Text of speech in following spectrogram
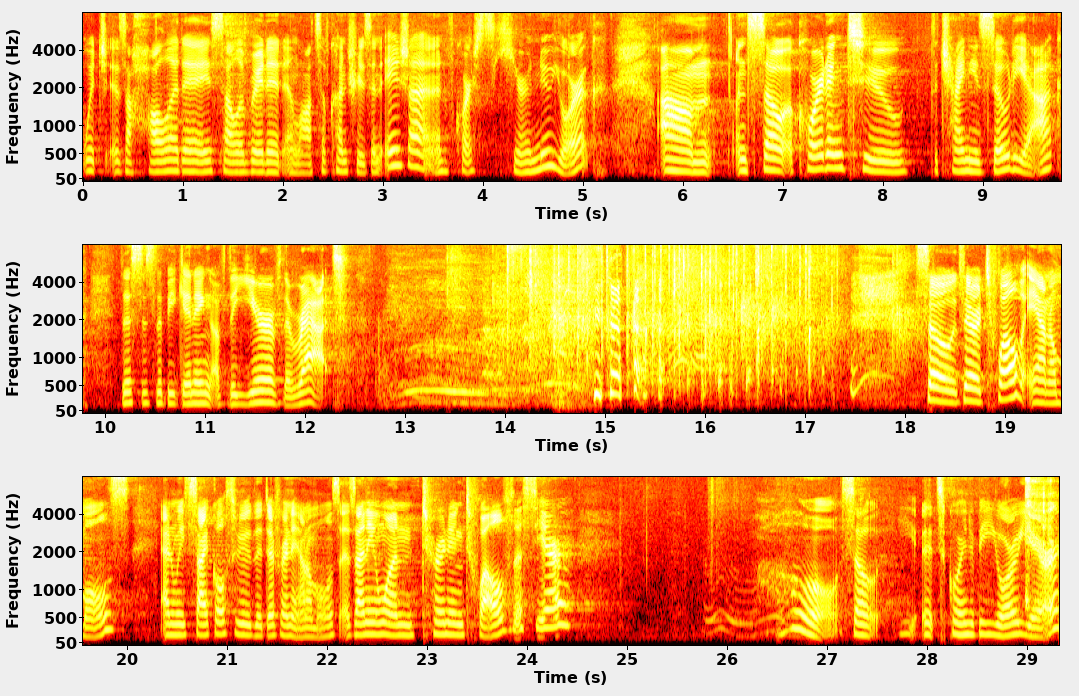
which is a holiday celebrated in lots of countries in Asia and, of course, here in New York. Um, and so, according to the Chinese zodiac, this is the beginning of the year of the rat. so, there are 12 animals, and we cycle through the different animals. Is anyone turning 12 this year? Oh, so it's going to be your year.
